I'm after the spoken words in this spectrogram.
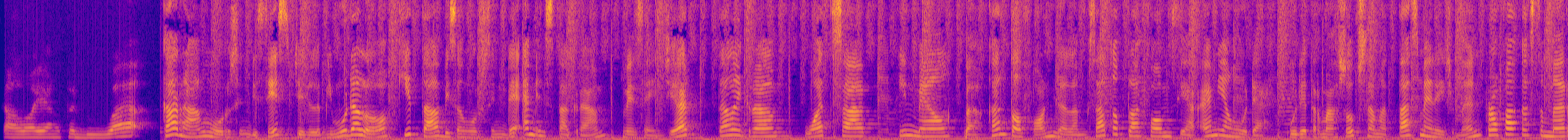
Kalau yang kedua, Sekarang ngurusin bisnis jadi lebih mudah loh. Kita bisa ngurusin DM Instagram, Messenger, Telegram, WhatsApp, email, bahkan telepon dalam satu platform CRM yang mudah. Udah termasuk sama task management, profile customer,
